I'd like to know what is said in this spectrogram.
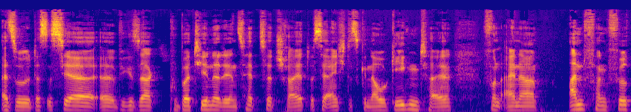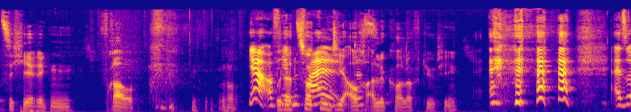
Also das ist ja, äh, wie gesagt, Pubertierender, der ins Headset schreit, ist ja eigentlich das genaue Gegenteil von einer Anfang 40-jährigen Frau. Ja, auf Oder jeden Fall. Oder zocken die auch das alle Call of Duty? also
